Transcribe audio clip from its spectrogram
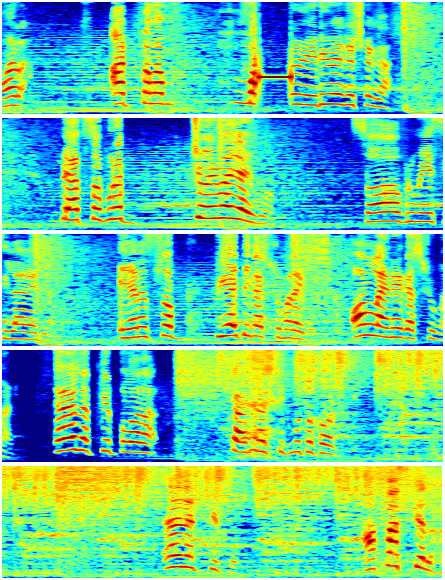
আমার আটতলা রেডি হয়ে গেছে গা। ব্যবসা পুরো চইমা যাইব। সব রুমে এসি লাগাই দিল এখানে সব ভিআইপি কাস্টমার আইব। অনলাইনের কাস্টমার এই লাটকে পোলারা ক্যামেরা ঠিক মতো কর। এই লাটকে আপাস কেলা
